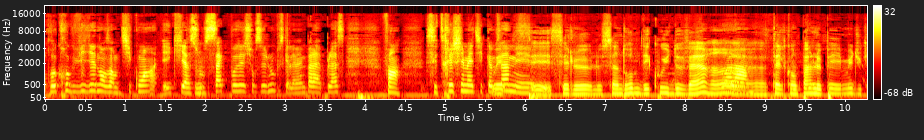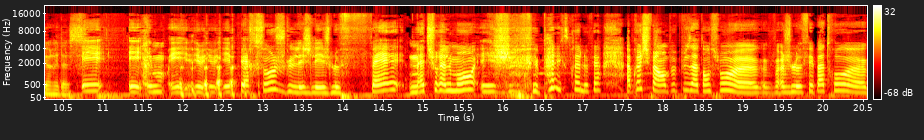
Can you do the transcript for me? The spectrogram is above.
recroquevillée dans un petit coin et qui a son Mm. sac posé sur ses genoux parce qu'elle a même pas la place. Enfin, c'est très schématique comme Oui, ça, mais c'est- le, le syndrome des couilles de verre, hein, Voilà. euh, tel qu'en parle le PMU du Carré d'As. Et, et, et, et, et- perso, je, je, je le fais naturellement et je fais pas exprès de le faire. Après, je fais un peu plus attention. Euh, je le fais pas trop euh,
